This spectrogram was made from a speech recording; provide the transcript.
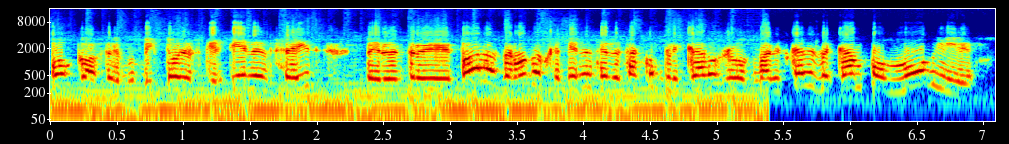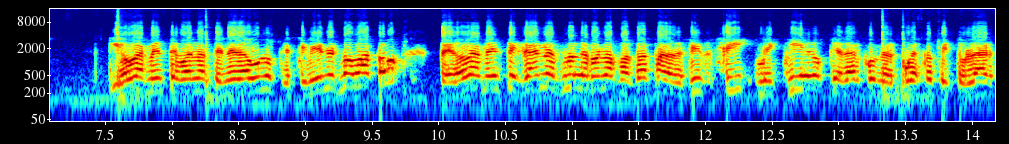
pocos eh, victorias que tienen, seis, pero entre todas las derrotas que tienen se les ha complicado los mariscales de campo móviles. Y obviamente van a tener a uno que si bien es novato, pero obviamente ganas no le van a faltar para decir, sí, me quiero quedar con el puesto titular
